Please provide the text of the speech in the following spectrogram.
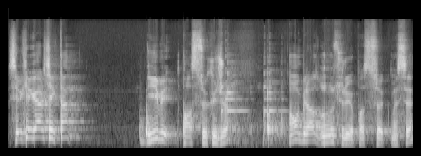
Sirke gerçekten iyi bir pas sökücü. Ama biraz uzun sürüyor pası sökmesi.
